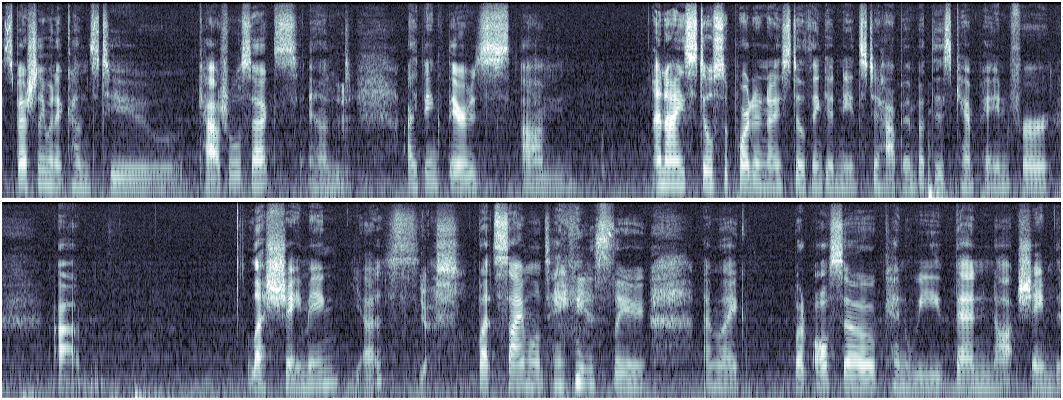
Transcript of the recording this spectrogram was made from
especially when it comes to casual sex. And Mhm. I think there's, um, and I still support it and I still think it needs to happen, but this campaign for um, less shaming, yes. Yes. But simultaneously, I'm like, but also, can we then not shame the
